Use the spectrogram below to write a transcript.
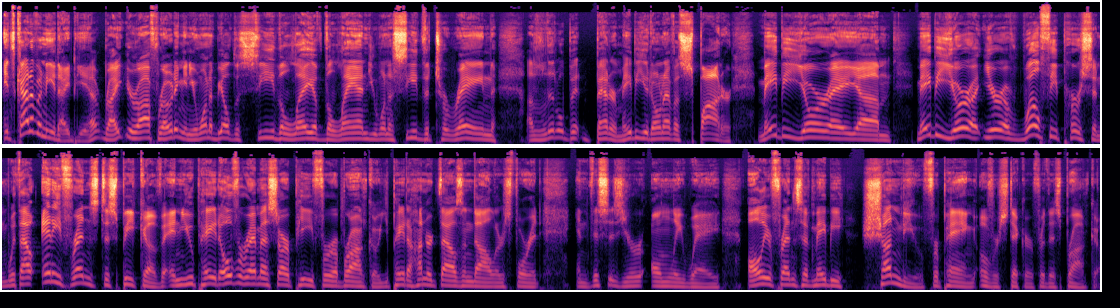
it's kind of a neat idea, right? You're off roading and you want to be able to see the lay of the land. You want to see the terrain a little bit better. Maybe you don't have a spotter. Maybe you're a um, maybe you're a you're a wealthy person without any friends to speak of, and you paid over MSRP for a Bronco. You paid hundred thousand dollars for it, and this is your only way. All your friends have maybe shunned you for paying over sticker for this Bronco.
